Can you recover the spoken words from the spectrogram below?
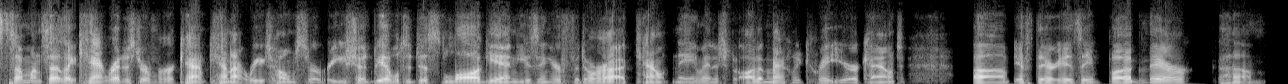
someone says I can't register for account, cannot reach home server. You should be able to just log in using your Fedora account name and it should automatically create your account. Um, if there is a bug there, um,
